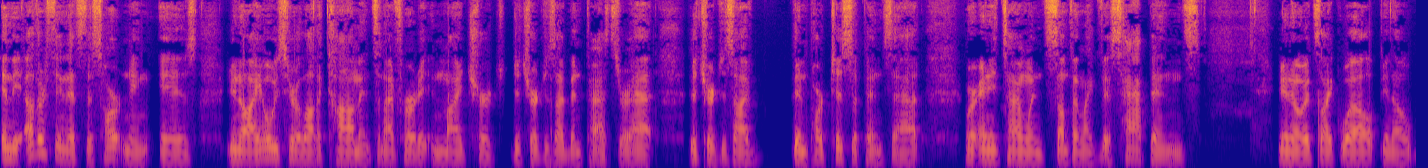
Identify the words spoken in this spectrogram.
and the other thing that's disheartening is, you know, I always hear a lot of comments, and I've heard it in my church, the churches I've been pastor at, the churches I've been participants at, where anytime when something like this happens, you know, it's like, well, you know,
